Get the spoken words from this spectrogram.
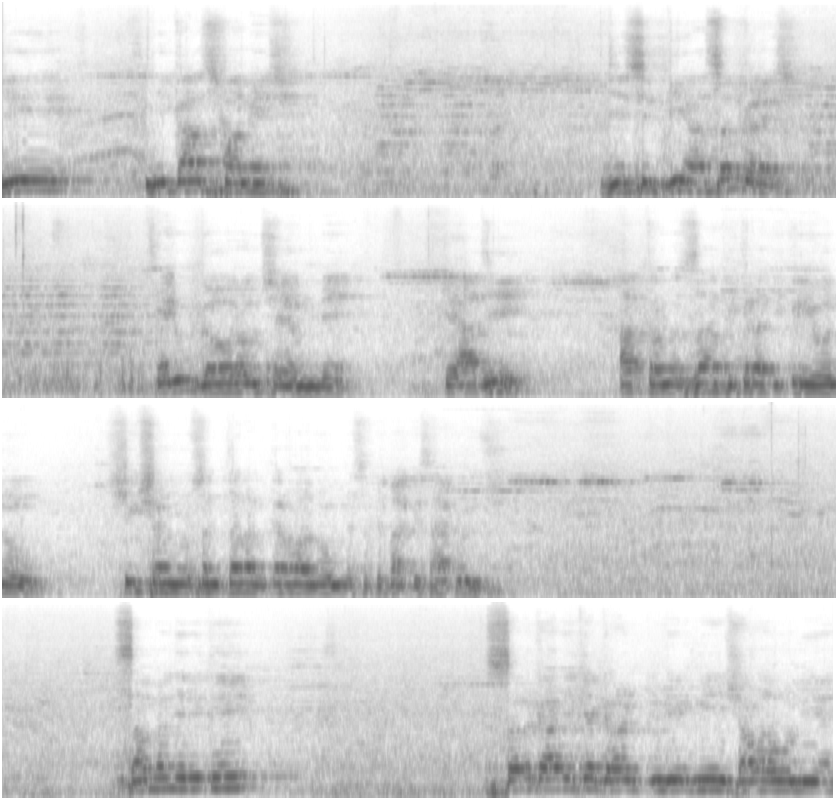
જે વિકાસ પામે છે, જે સિદ્ધિ હાંસલ કરે છે, એનું ગૌરવ છે અમને કે આજે આ ત્રણ હજાર દીકરા દીકરીઓનું શિક્ષણનું સંચાલન કરવાનું અમને સદભાગ્ય સાંપડ્યું છે. સામાન્ય રીતે સરકારી કે ગ્રાન્ટની શાળાઓની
